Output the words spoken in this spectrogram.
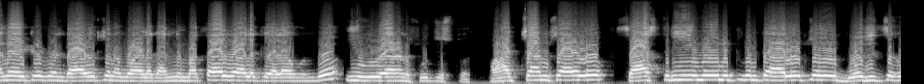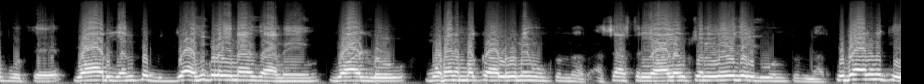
అనేటటువంటి ఆలోచన వాళ్ళకి అన్ని మతాలు వాళ్ళకి ఎలా ఉందో ఈ ఉదాహరణ సూచిస్తుంది. పాఠ్యాంశాలలో శాస్త్రీయమైనటువంటి ఆలోచనలు బోధించకపోతే వారు ఎంత విద్యాధికులైనా కానీ వాళ్ళు మూఢనమ్మకాలునే ఉంటున్నారు. అశాస్త్రీయ ఆలోచనలే కలిగి ఉంటున్నారు. ఉదాహరణకి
